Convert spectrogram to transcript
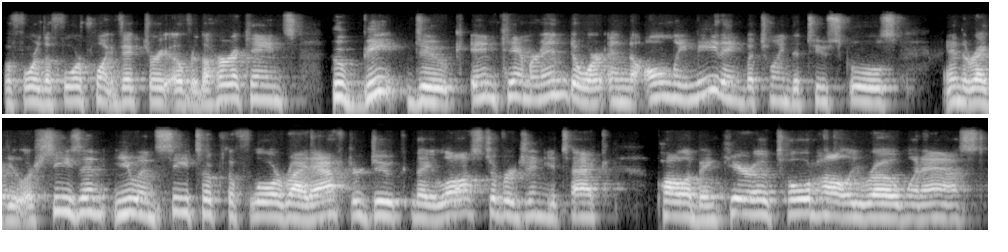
before the four point victory over the Hurricanes, who beat Duke in Cameron Indoor in the only meeting between the two schools in the regular season. UNC took the floor right after Duke. They lost to Virginia Tech. Paolo Banchero told Holly Rowe when asked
